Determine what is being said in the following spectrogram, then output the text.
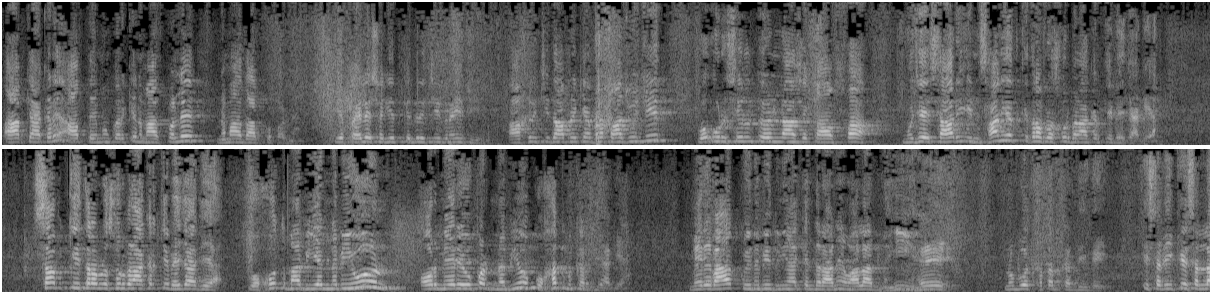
آپ کیا کریں؟ آپ تیمم کر کے نماز پڑھ لیں، نماز آپ کو پڑھنا یہ پہلے شریعت کے اندر چیز نہیں تھی۔ آخری چیز آپ نے کیا؟ پڑھا پانچویں چیز، وہ ارسل اللہ سے کافا مجھے ساری انسانیت کی طرف رسول بنا کر کے بھیجا گیا۔ سب کی طرف رسول بنا کر کے بھیجا گیا۔ وہ خود مبی نبیون اور میرے اوپر نبیوں کو ختم کر دیا گیا۔ میرے بعد کوئی نبی دنیا کے اندر آنے والا نہیں ہے۔ نبوت ختم کر دی گئی۔ اس طریقے سے اللہ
